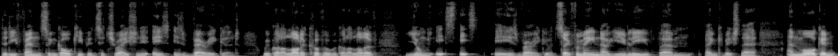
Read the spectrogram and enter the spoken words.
the defence and goalkeeping situation is is very good. We've got a lot of cover. We've got a lot of young. It's it's it is very good. So for me, no, you leave um, Benkovic there, and Morgan.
